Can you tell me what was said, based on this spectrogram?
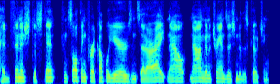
had finished a stint consulting for a couple years and said, All right, now, now I'm going to transition to this coaching.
